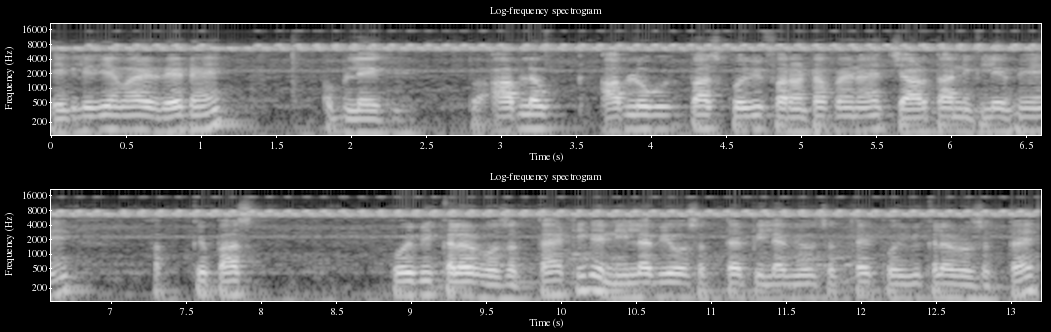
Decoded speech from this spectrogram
देख लीजिए हमारे रेड हैं और ब्लैक हैं। तो आप लोग आप लोगों के पास कोई भी पराठा फ़ैन है चार तार निकले हुए हैं आपके पास कोई भी कलर हो सकता है ठीक है? नीला भी हो सकता है पीला भी हो सकता है कोई भी कलर हो सकता है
